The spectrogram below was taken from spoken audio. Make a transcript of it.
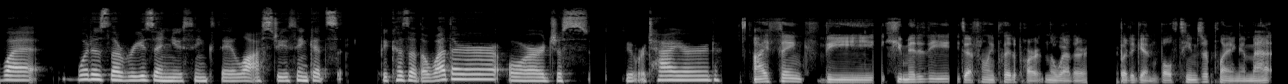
what what is the reason you think they lost? Do you think it's because of the weather or just we were tired? I think the humidity definitely played a part in the weather, but again, both teams are playing in that.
